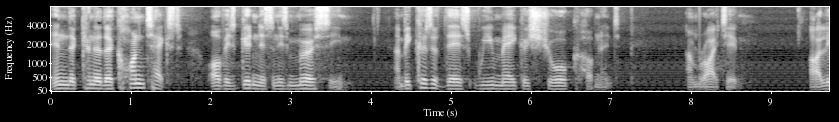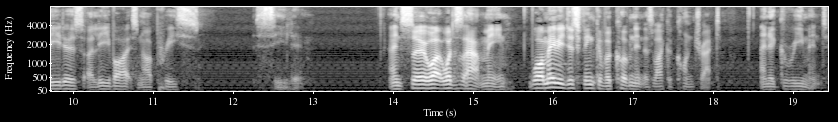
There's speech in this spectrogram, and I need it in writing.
In the kind of the context of his goodness and his mercy. And because of this, we make a sure covenant and write it. Our leaders, our Levites, and our priests seal it. And so, what, what does that mean? Well, maybe just think of a covenant as like a contract, an agreement.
